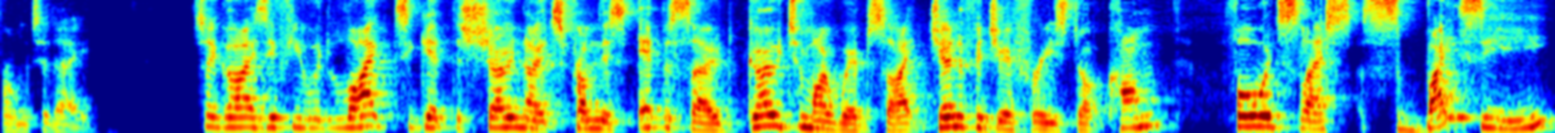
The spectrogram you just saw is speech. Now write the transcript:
from today. So, guys, if you would like to get the show notes from this episode, go to my website, jenniferjefferies.com forward slash spicy,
